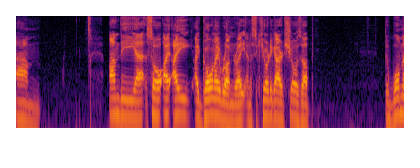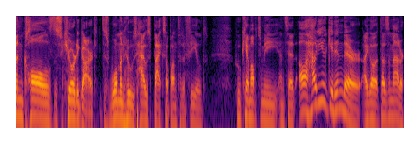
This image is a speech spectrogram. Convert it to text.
Um, on the uh, so I, I I go and I run right, and a security guard shows up. The woman calls the security guard. This woman whose house backs up onto the field, who came up to me and said, "Oh, how do you get in there?" I go, "It doesn't matter."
